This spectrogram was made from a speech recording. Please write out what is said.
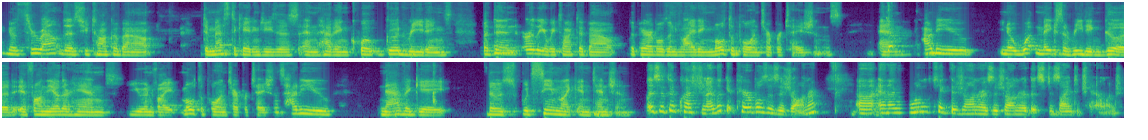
you know, throughout this you talk about domesticating Jesus and having quote good readings, but then mm-hmm. earlier we talked about the parables inviting multiple interpretations. And yep. how do you you know what makes a reading good if on the other hand you invite multiple interpretations? How do you navigate those would seem like intention? It's a good question. I look at parables as a genre, uh, and I want to take the genre as a genre that's designed to challenge.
